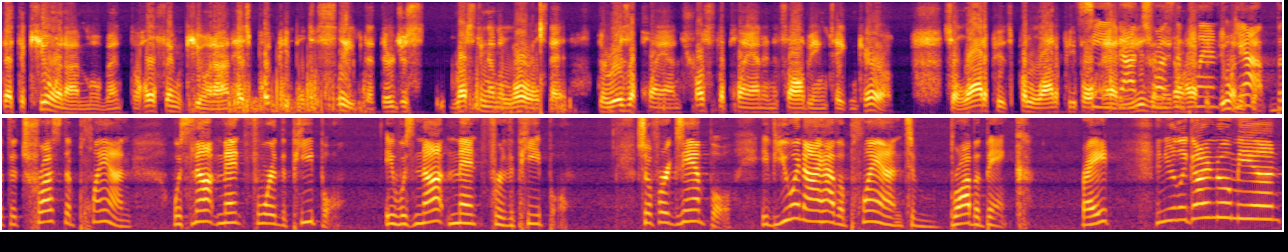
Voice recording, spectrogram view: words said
that the QAnon movement, the whole thing with QAnon, has put people to sleep. That they're just resting on the laurels. That there is a plan, trust the plan, and it's all being taken care of. So a lot of people put a lot of people See, at ease, and they don't the plan, have to do anything. Yeah, but the trust the plan was not meant for the people. It was not meant for the people. So, for example, if you and I have a plan to rob a bank, right? And you're like, I don't know, man.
